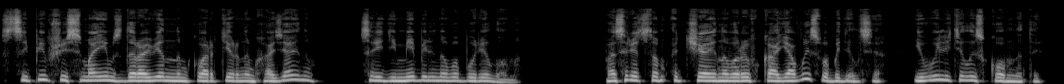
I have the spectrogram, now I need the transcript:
сцепившись с моим здоровенным квартирным хозяином среди мебельного бурелома. Посредством отчаянного рывка я высвободился и вылетел из комнаты,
